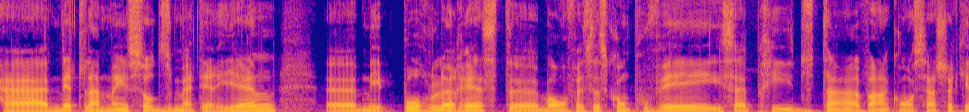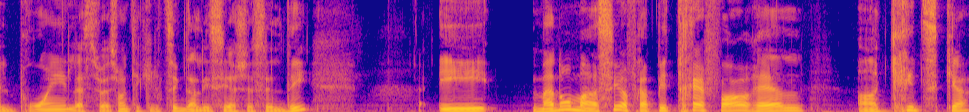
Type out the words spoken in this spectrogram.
à mettre la main sur du matériel, euh, mais pour le reste, euh, bon, on faisait ce qu'on pouvait et ça a pris du temps avant qu'on sache à quel point la situation était critique dans les CHSLD. Et Manon Massé a frappé très fort, elle, en critiquant,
